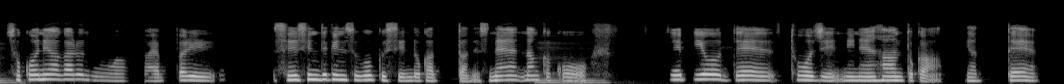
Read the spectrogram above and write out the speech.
うんそこに上がるのは、やっぱり、精神的にすごくしんどかったですね。なんかこう、JPO で当時2年半とかやって、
